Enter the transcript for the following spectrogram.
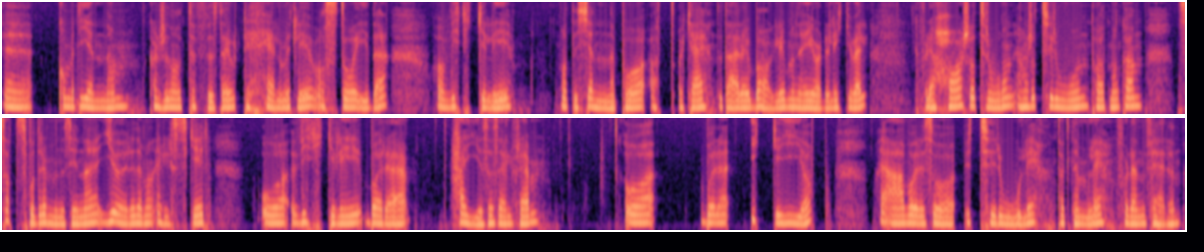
Eh, kommet gjennom kanskje noe av det tøffeste jeg har gjort i hele mitt liv, å stå i det og virkelig måtte kjenne på at ok, dette er ubehagelig, men jeg gjør det likevel. Fordi jeg har så troen jeg har så troen på at man kan satse på drømmene sine, gjøre det man elsker, og virkelig bare heie seg selv frem. Og bare ikke gi opp. Jeg er bare så utrolig takknemlig for den ferien.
